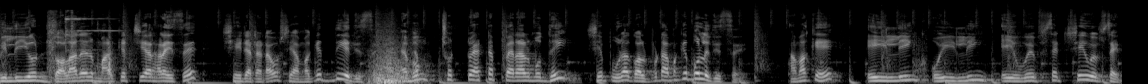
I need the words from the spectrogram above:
বিলিয়ন ডলারের মার্কেট শেয়ার হারাইছে, সেই ডাটাটাও সে আমাকে দিয়ে দিছে। এবং ছোট্ট একটা প্যারার মধ্যেই সে পুরো গল্পটা আমাকে বলে দিছে। আমাকে এই লিঙ্ক ওই লিঙ্ক এই ওয়েবসাইট সেই ওয়েবসাইট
